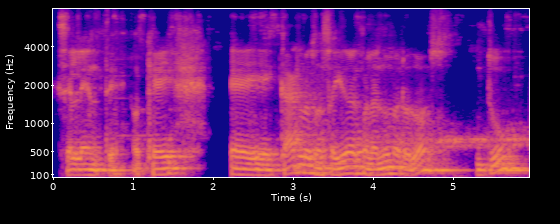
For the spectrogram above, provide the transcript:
Excelente. Ok. Eh, Carlos nos ayuda con la número dos. ¿Tú?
